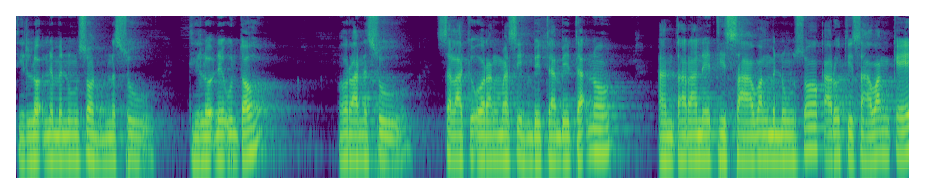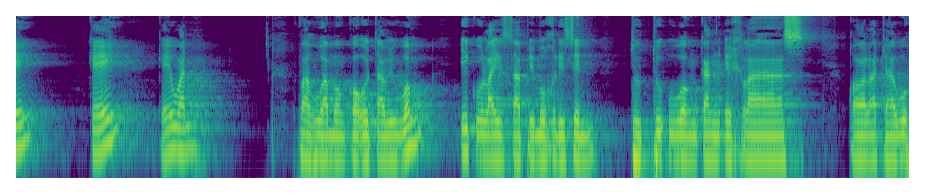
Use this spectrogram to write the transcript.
Dilokne menungso nesu dilokne unta ora nesu selagi orang masih beda-beda no antarane disawang menungso karo disawang ke ke kewan. Fahuwa mongko utawi wong iku laisa bimukhlisin duduk wong kang ikhlas. Qala dawuh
